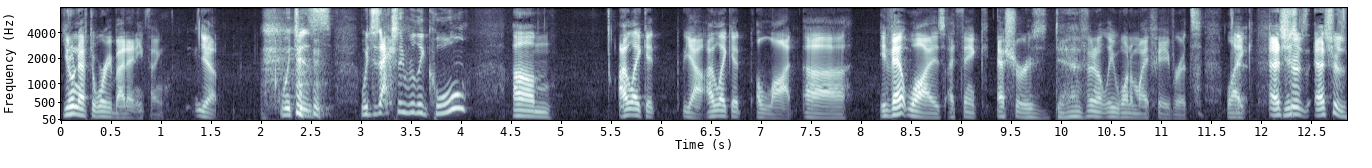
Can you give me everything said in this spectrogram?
you don't have to worry about anything Yeah. which is which is actually really cool. Um, I like it. Yeah, I like it a lot. Uh, event wise, I think Escher is definitely one of my favorites. Like Escher's Escher's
